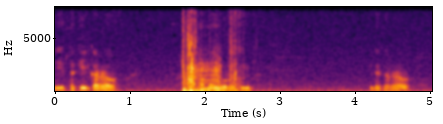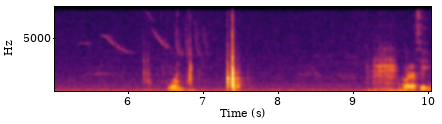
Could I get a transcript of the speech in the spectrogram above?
Sí, está aquí el cargador. Está muy borroso. Aquí está el cargador. Bueno. Ahora sí.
